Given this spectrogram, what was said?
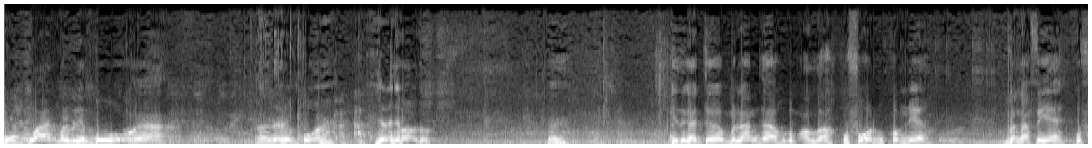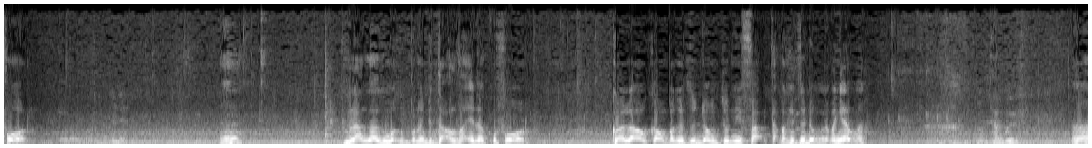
Perempuan mana boleh empuk ha? Ha, Tak boleh empuk ha? Saya nak jawab tu ha? Kita kata Melanggar hukum Allah Kufur hukum dia Bukan kafir eh Kufur ha? Melanggar perintah Allah ialah kufur Kalau kamu pakai tudung tu nifak Tak pakai tudung nak panggil apa? Siapa? Ha?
